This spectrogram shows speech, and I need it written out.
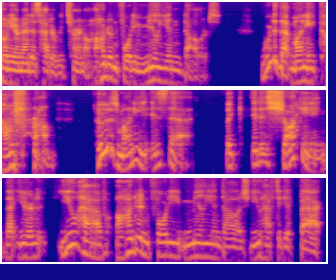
Tony Hernandez had to return 140 million dollars. Where did that money come from? Whose money is that? Like it is shocking that you're you have 140 million dollars you have to give back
